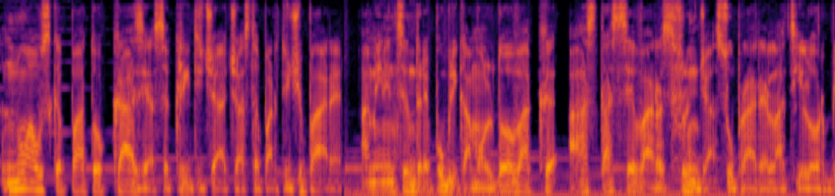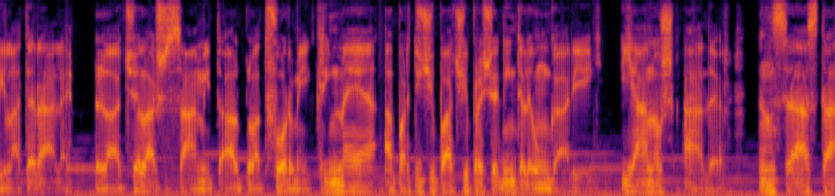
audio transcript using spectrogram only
nu au scăpat ocazia să critique această participare, amenințând Republica Moldova că asta se va răsfrânge asupra relațiilor bilaterale. La același summit al platformei Crimea a participat și președintele Ungariei, János Ader, însă asta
